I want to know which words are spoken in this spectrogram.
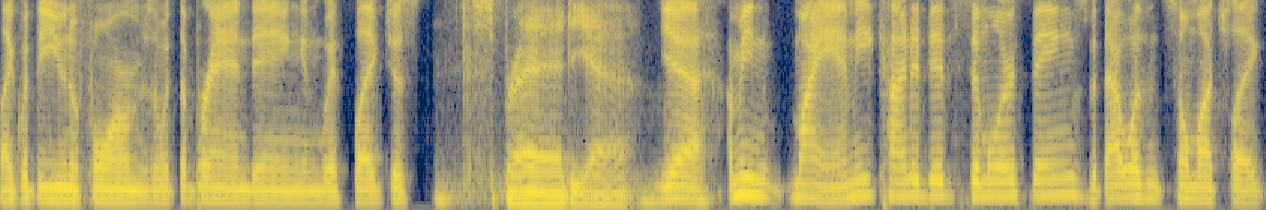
like with the uniforms and with the branding and with like just Spread, yeah. yeah. I mean, Miami kind of did similar things, but that wasn't so much like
